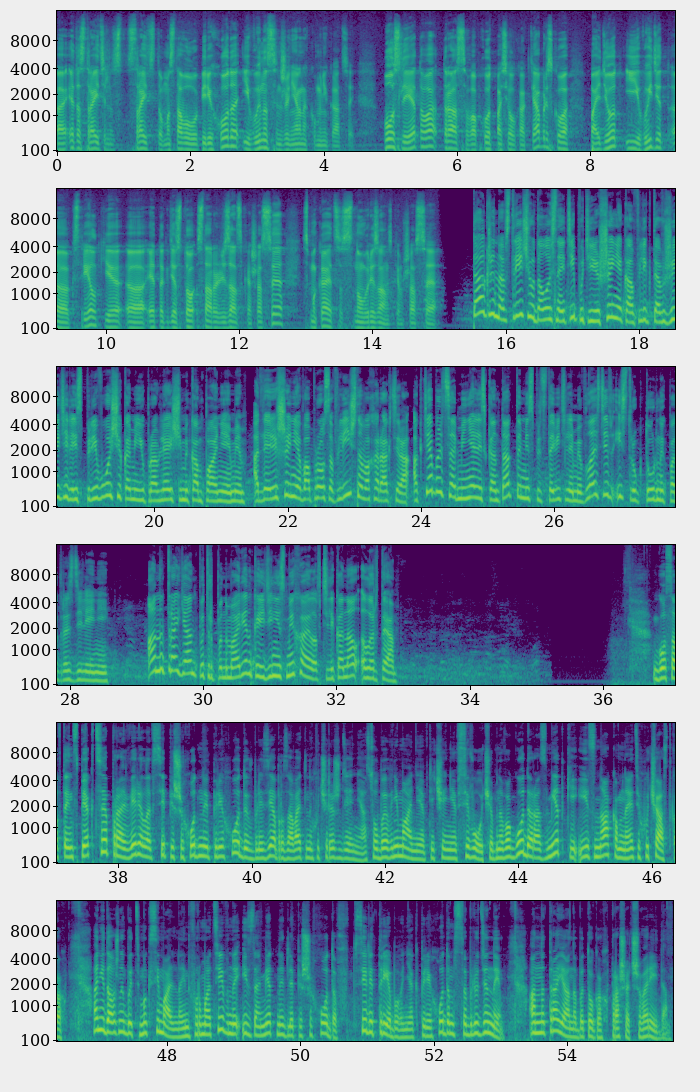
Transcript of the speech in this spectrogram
Э, это строительство, мостового перехода и вынос инженерных коммуникаций. После этого трасса в обход поселка Октябрьского пойдет и выйдет э, к стрелке, это где Старорязанское шоссе смыкается с Новорязанским шоссе. Также на встрече удалось найти пути решения конфликтов жителей с перевозчиками и управляющими компаниями. А для решения вопросов личного характера октябрьцы обменялись контактами с представителями власти и структурных подразделений. Анна Троян, Петр Пономаренко и Денис Михайлов, телеканал ЛРТ. Госавтоинспекция проверила все пешеходные переходы вблизи образовательных учреждений. Особое внимание в течение всего учебного года разметки и знаком на этих участках. Они должны быть максимально информативны и заметны для пешеходов. Все ли требования к переходам соблюдены? Анна Троян об итогах прошедшего рейда.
